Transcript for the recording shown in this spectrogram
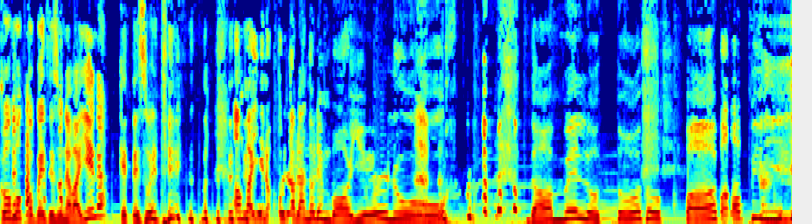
¿Cómo convences una ballena que te suelte? A un balleno. Pues hablándole en balleno. Dámelo todo, papi.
